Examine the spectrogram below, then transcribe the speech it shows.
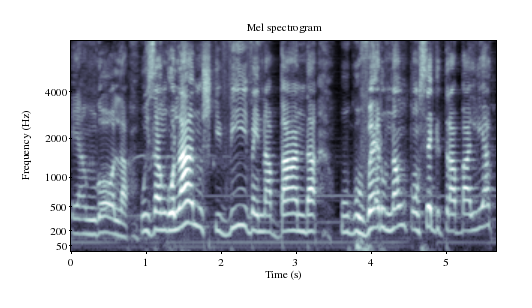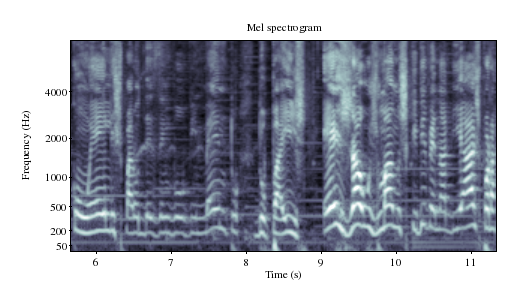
em Angola, os angolanos que vivem na banda, o governo não consegue trabalhar com eles para o desenvolvimento do país. É já os manos que vivem na diáspora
